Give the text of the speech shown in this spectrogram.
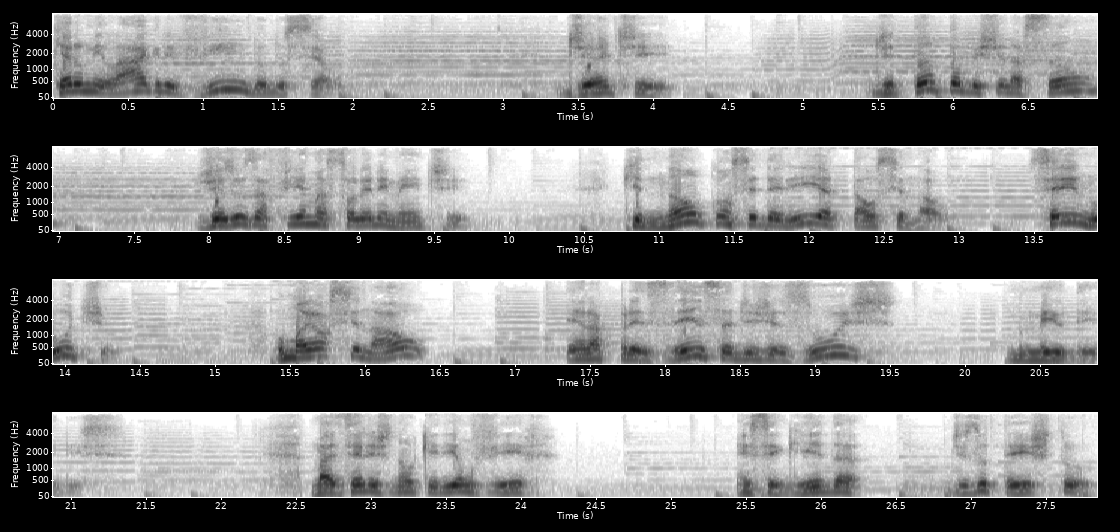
Querem um milagre vindo do céu. Diante de tanta obstinação, Jesus afirma solenemente que não concederia tal sinal. Seria inútil. O maior sinal era a presença de Jesus no meio deles. Mas eles não queriam ver em seguida, diz o texto,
